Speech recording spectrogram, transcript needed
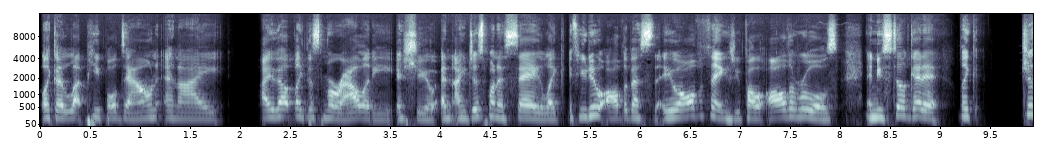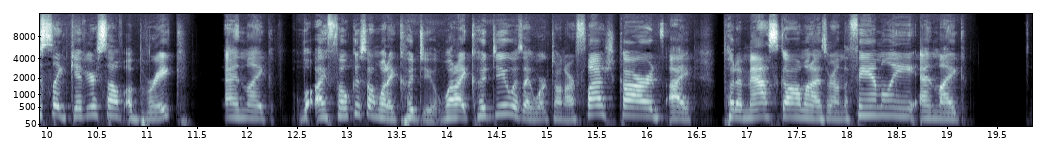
like I let people down and I I felt like this morality issue. And I just want to say, like, if you do all the best, you all the things, you follow all the rules, and you still get it, like, just like give yourself a break and like I focused on what I could do. What I could do is I worked on our flashcards. I put a mask on when I was around the family and like,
